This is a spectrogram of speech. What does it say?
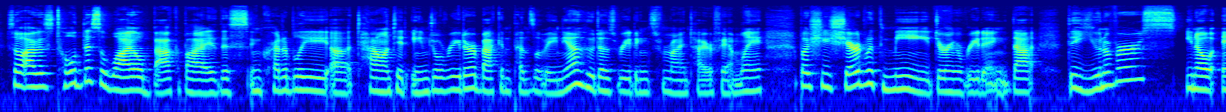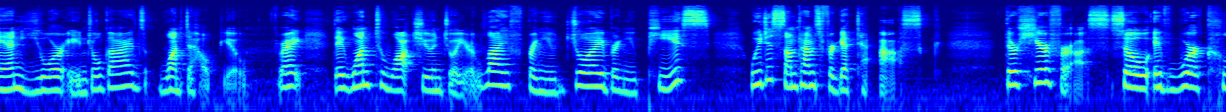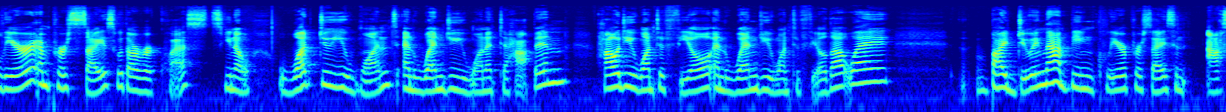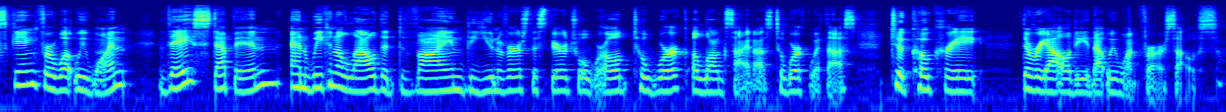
So I was told this a while back by this incredibly uh, talented angel reader back in Pennsylvania who does readings for my entire family. But she shared with me during a reading that the universe, you know, and your angel guides want to help you, right? They want to watch you enjoy your life, bring you joy, bring you peace. We just sometimes forget to ask they're here for us. So if we're clear and precise with our requests, you know, what do you want and when do you want it to happen? How do you want to feel and when do you want to feel that way? By doing that, being clear, precise, and asking for what we want, they step in and we can allow the divine, the universe, the spiritual world to work alongside us, to work with us, to co create the reality that we want for ourselves.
